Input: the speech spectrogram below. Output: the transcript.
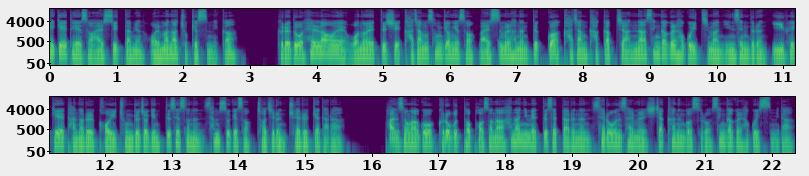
회개에 대해서 알 수 있다면 얼마나 좋겠습니까? 그래도 헬라어의 원어의 뜻이 가장 성경에서 말씀을 하는 뜻과 가장 가깝지 않나 생각을 하고 있지만 인생들은 이 회개의 단어를 거의 종교적인 뜻에서는 삶 속에서 저지른 죄를 깨달아 반성하고 그로부터 벗어나 하나님의 뜻에 따르는 새로운 삶을 시작하는 것으로 생각을 하고 있습니다.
